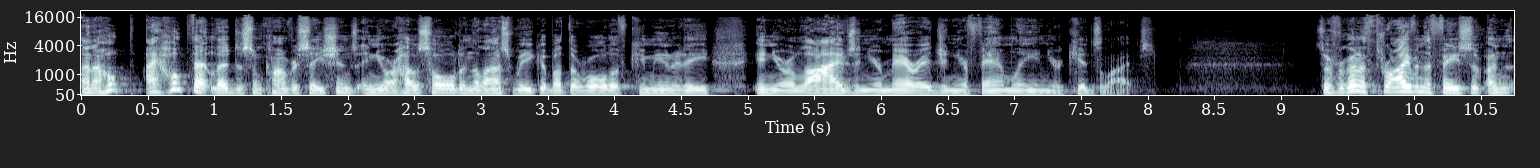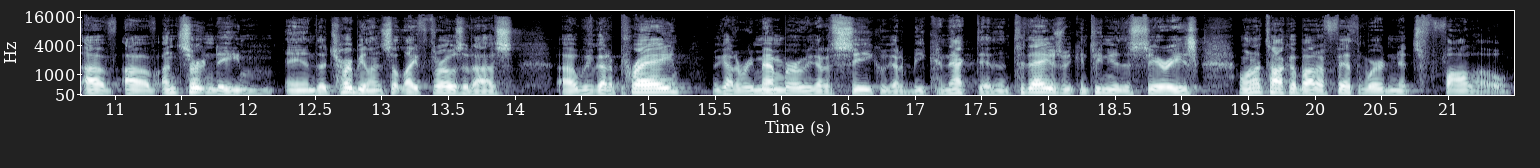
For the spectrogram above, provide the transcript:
And I hope, I hope that led to some conversations in your household in the last week about the role of community in your lives, in your marriage, in your family, in your kids' lives. So, if we're going to thrive in the face of, of, of uncertainty and the turbulence that life throws at us, uh, we've got to pray, we've got to remember, we've got to seek, we've got to be connected. And today, as we continue this series, I want to talk about a fifth word, and it's follow.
